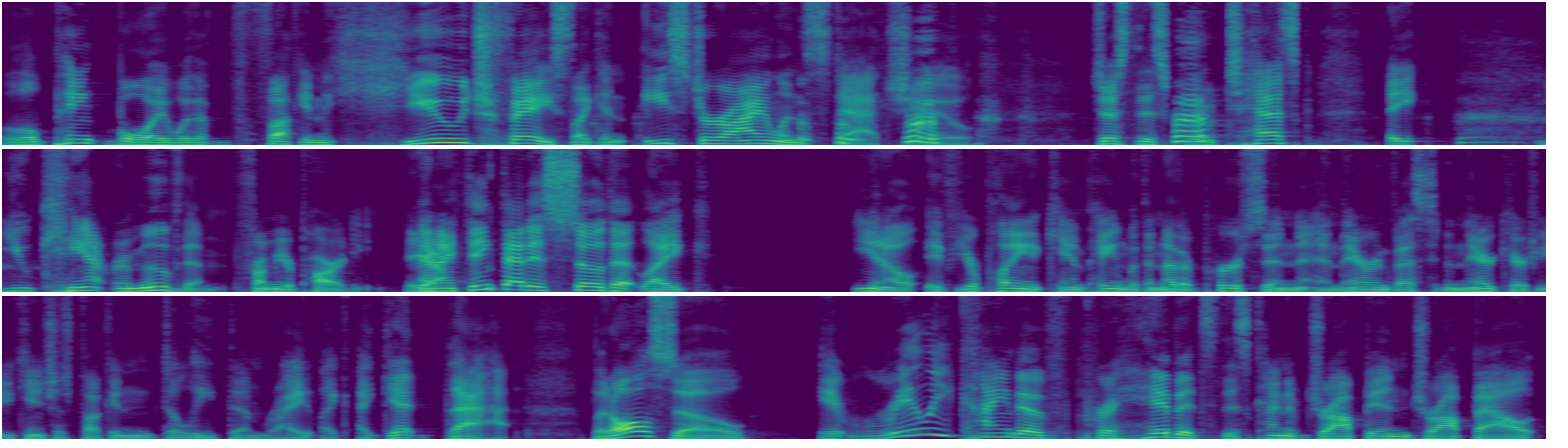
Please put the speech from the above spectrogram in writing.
A little pink boy with a fucking huge face like an Easter Island statue. Just this grotesque. eh, you can't remove them from your party. And I think that is so that, like, you know, if you're playing a campaign with another person and they're invested in their character, you can't just fucking delete them, right? Like, I get that. But also, it really kind of prohibits this kind of drop in, drop out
